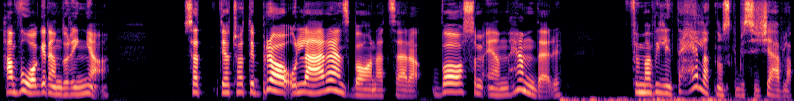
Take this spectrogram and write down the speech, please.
Han vågade ändå ringa. Så jag tror att det är bra att lära ens barn att så här, vad som än händer, för man vill inte heller att någon ska bli så jävla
